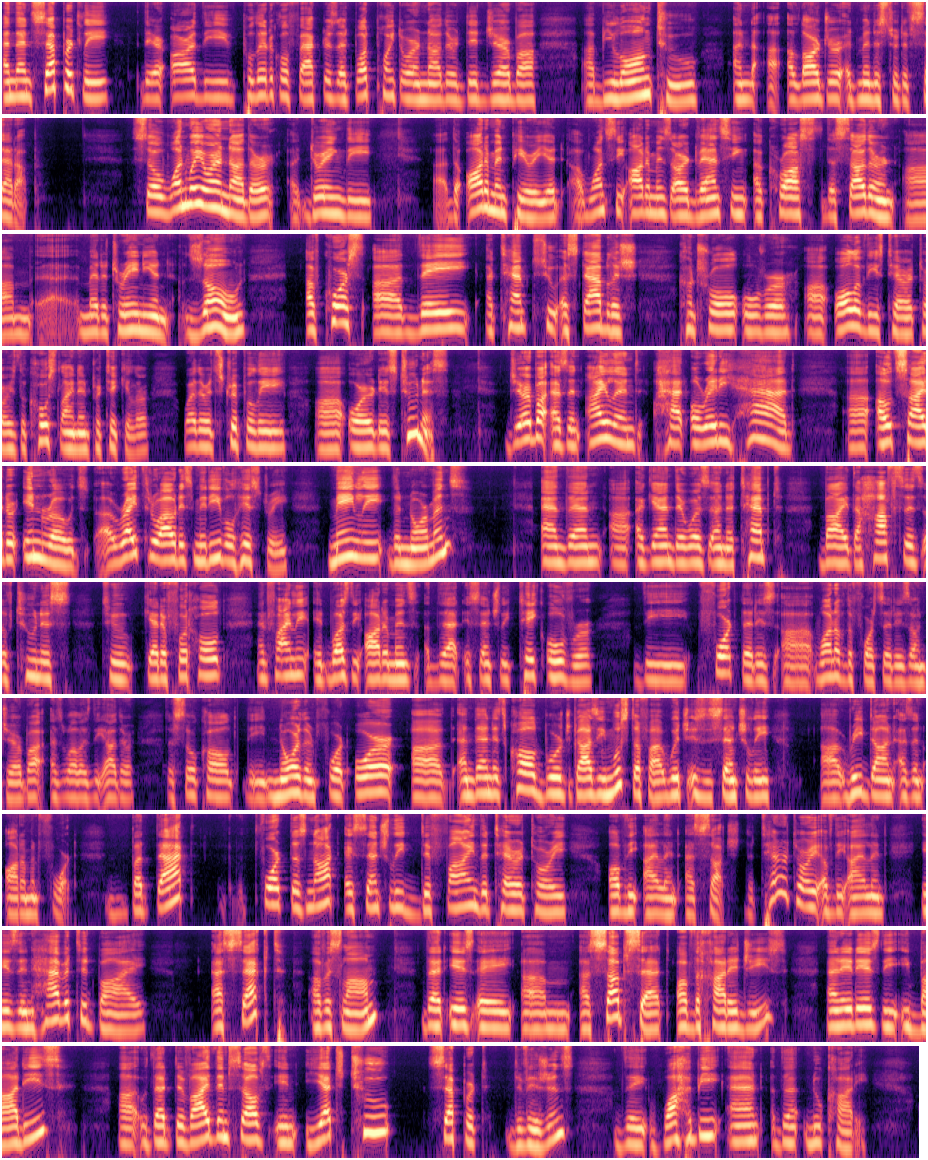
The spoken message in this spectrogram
And then, separately, there are the political factors. At what point or another did Jerba uh, belong to an, a larger administrative setup? So, one way or another, uh, during the uh, the Ottoman period, uh, once the Ottomans are advancing across the southern um, uh, Mediterranean zone, of course, uh, they attempt to establish control over uh, all of these territories, the coastline in particular, whether it's Tripoli or it is Tunis. Jerba, as an island, had already had outsider inroads right throughout its medieval history mainly the Normans. And then uh, again, there was an attempt by the Hafsids of Tunis to get a foothold. And finally, it was the Ottomans that essentially take over the fort that is uh, one of the forts that is on Jerba, as well as the other, the so-called the northern fort, or uh, and then it's called Burj Ghazi Mustafa, which is essentially uh, redone as an Ottoman fort. But that fort does not essentially define the territory of the island as such. The territory of the island is inhabited by a sect of Islam that is a, um, a subset of the Kharijis, and it is the Ibadis uh, that divide themselves in yet two separate divisions the Wahhabi and the Nukari.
